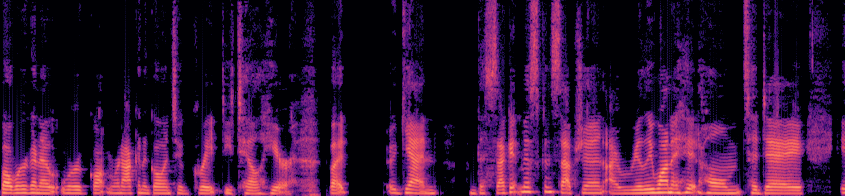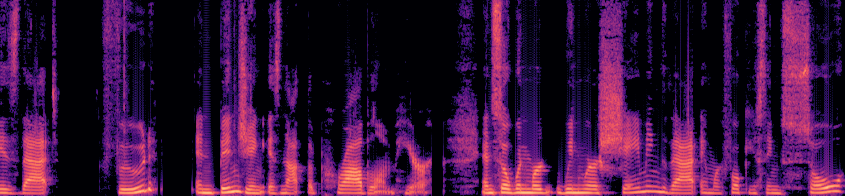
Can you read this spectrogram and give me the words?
but we're gonna we're go- we're not gonna go into great detail here but again the second misconception I really want to hit home today is that food and binging is not the problem here. And so when we're when we're shaming that and we're focusing so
